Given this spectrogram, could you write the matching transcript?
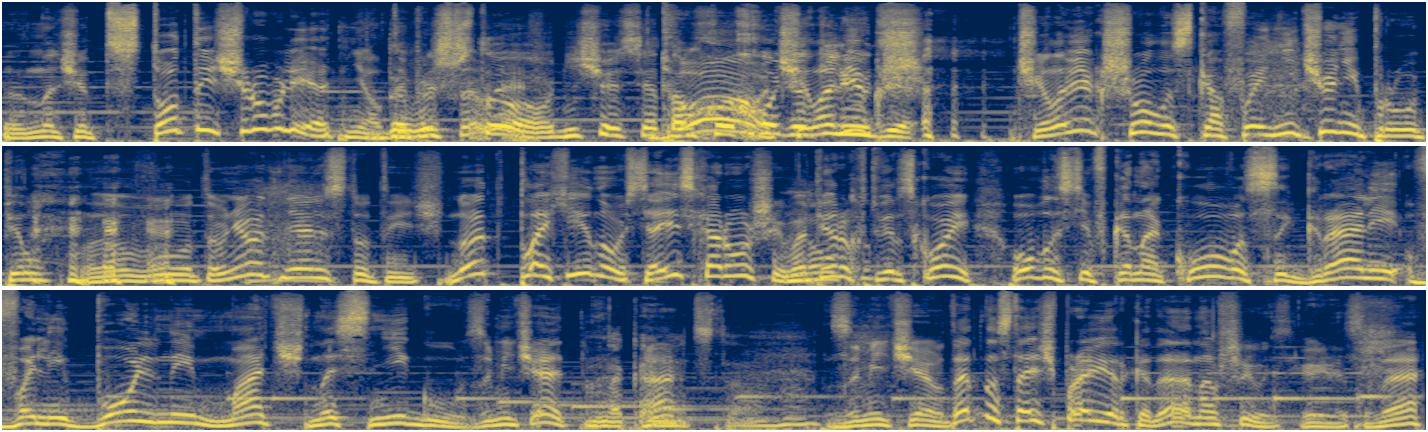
Значит, 100 тысяч рублей отнял. Да вы что, ничего себе, там Да, ходят человек, люди. Человек шел из кафе, ничего не пропил. Э, Вот, у него отняли 100 тысяч. Но это плохие новости, а есть хорошие. Во-первых, в Тверской области в Конаково сыграли волейбольный матч на снегу. Замечательно. а? Наконец-то. ага. Замечаю. Вот это настоящая проверка, да, на вшивость, как говорится, да.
